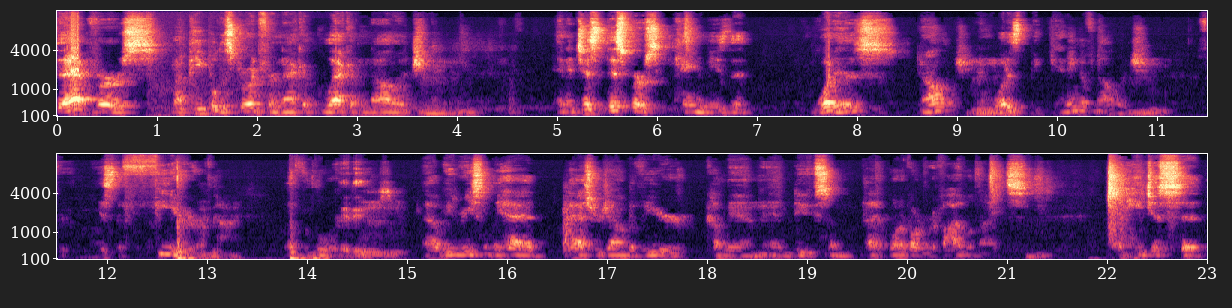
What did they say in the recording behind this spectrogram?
that verse, "My people destroyed for lack of lack of knowledge," Mhm. and it just this verse came to me is that what is knowledge and what is the beginning of knowledge Mm. is the fear of the Lord. It is. Uh, we recently had Pastor John Bevere come in and do some at one of our revival nights, and he just said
